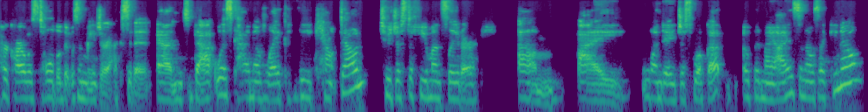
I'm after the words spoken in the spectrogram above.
her car was totaled. It was a major accident, and that was kind of like the countdown to just a few months later. Um, I one day just woke up, opened my eyes, and I was like, you know,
